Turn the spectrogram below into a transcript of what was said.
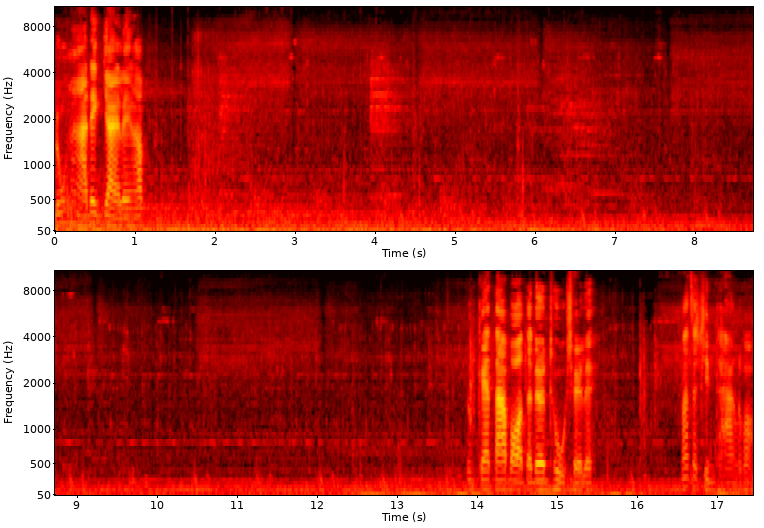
ลุงหาเด็กใหญ่เลยครับ ลุงแกตาบอดแต่เดินถูกเฉยเลย น่าจะชินทางหรือเปล่า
